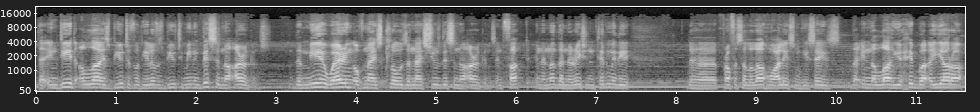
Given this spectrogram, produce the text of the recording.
That indeed Allah is beautiful, He loves beauty, meaning this is not arrogance. The mere wearing of nice clothes and nice shoes, this is not arrogance. In fact, in another narration in Tirmidhi, the Prophet ﷺ, he says that Inna Allah yuhibba ayyara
